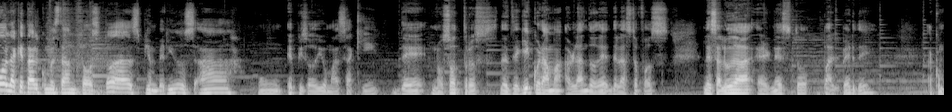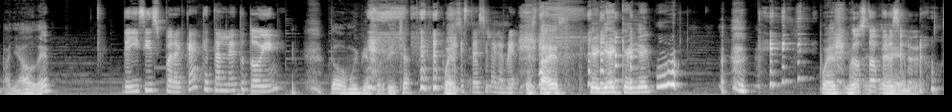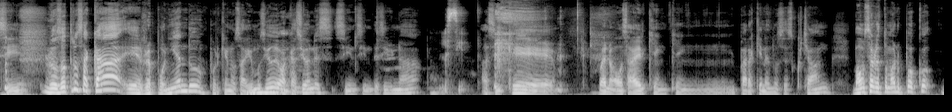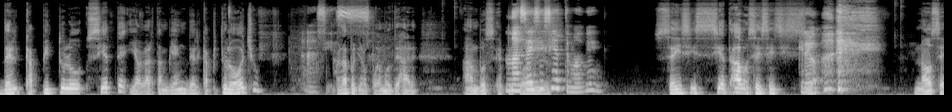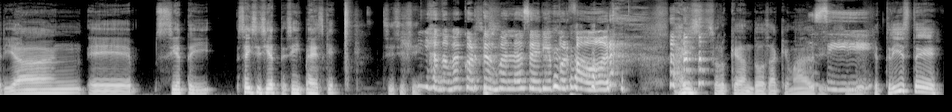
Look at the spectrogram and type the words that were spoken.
Hola, ¿qué tal? ¿Cómo están todos y todas? Bienvenidos a un episodio más aquí de nosotros desde Geekorama hablando de The Last of Us. Les saluda Ernesto Valverde, acompañado de... De Isis por acá, ¿qué tal Neto? ¿Todo bien? Todo muy bien por dicha. Pues esta sí la agarré. Esta es, qué bien, qué bien. Pues, Costó, pero se logró. Sí, nosotros acá eh, reponiendo, porque nos habíamos ido de vacaciones sin, sin decir nada. Lo siento. Así que, bueno, vamos a ver quién, quién, para quienes nos escuchaban, vamos a retomar un poco del capítulo 7 y hablar también del capítulo 8. Así es. ¿Verdad? Porque no podemos dejar ambos episodios. No, 6 y 7 más bien. 6 y 7. Ah, 6, 6 y Creo. No, serían 7 eh, y 6 y 7, sí, es que. Sí, sí, sí. Ya no me acuerdo más la serie, por favor. Ay, solo quedan dos, ah, qué madre. Sí. Qué triste.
